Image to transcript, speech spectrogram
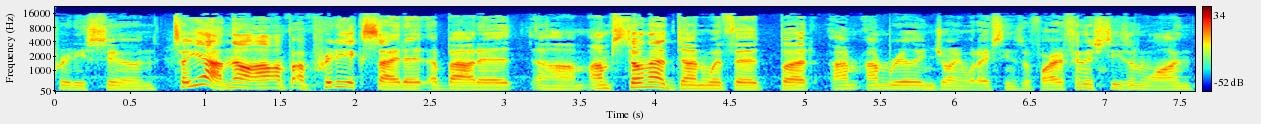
pretty soon. So yeah, no, I'm, I'm pretty excited about it. Um, I'm still not done with it, but I'm, I'm really enjoying what I've seen so far. I finished season one,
